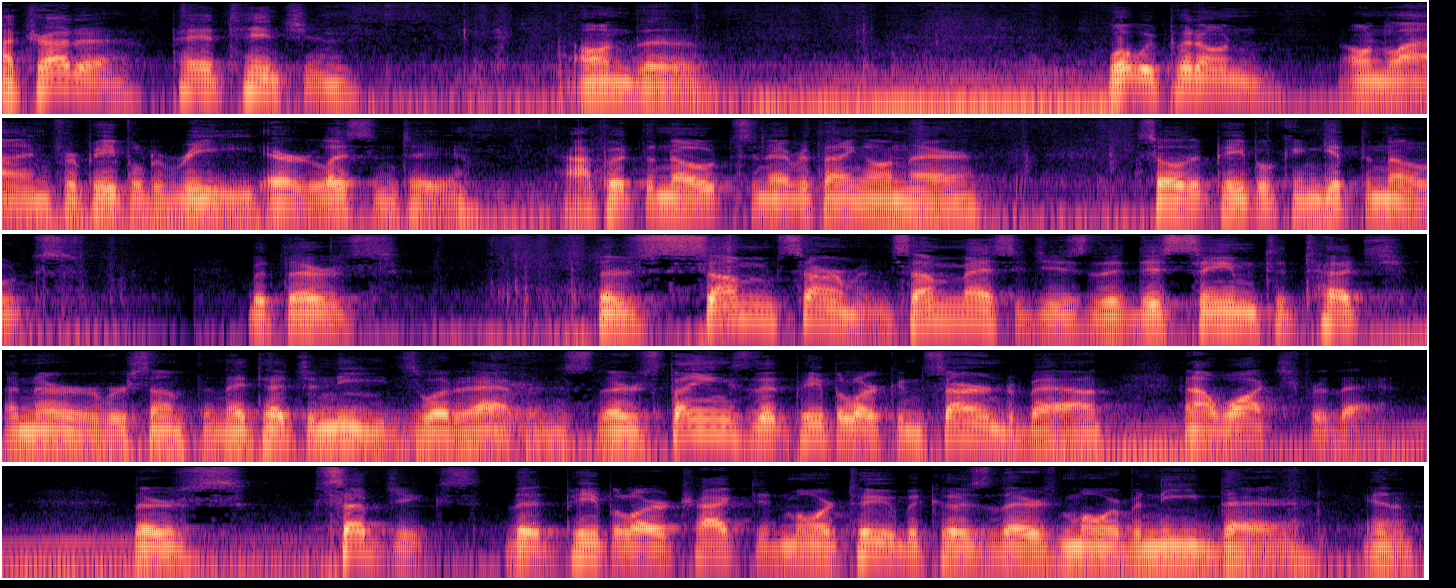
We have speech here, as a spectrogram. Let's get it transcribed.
I try to pay attention on the what we put on online for people to read or listen to. I put the notes and everything on there so that people can get the notes. But there's there's some sermons, some messages that just seem to touch a nerve or something. They touch a need is what happens. There's things that people are concerned about and I watch for that. There's subjects that people are attracted more to because there's more of a need there in them.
